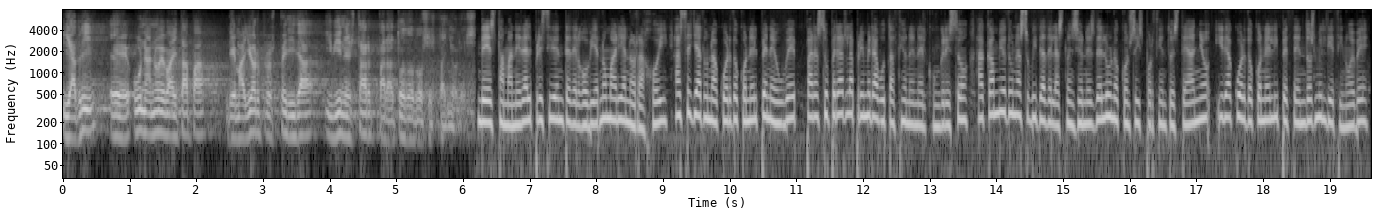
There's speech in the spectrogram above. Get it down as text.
y abrir eh, una nueva etapa de mayor prosperidad y bienestar para todos los españoles. De esta manera, el presidente del Gobierno, Mariano Rajoy, ha sellado un acuerdo con el PNV para superar la primera votación en el Congreso a cambio de una subida de las pensiones del 1,6% este año y de acuerdo con el IPC en 2019,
